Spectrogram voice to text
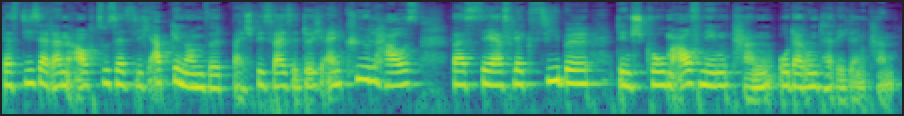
dass dieser dann auch zusätzlich abgenommen wird, beispielsweise durch ein Kühlhaus, was sehr flexibel den Strom aufnehmen kann oder runterregeln kann.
